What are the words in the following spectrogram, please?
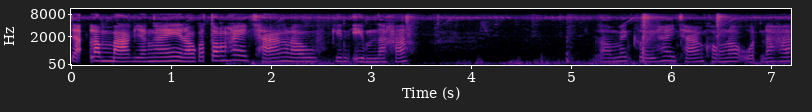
จะลำบากยังไงเราก็ต้องให้ช้างเรากินอิ่มนะคะ เราไม่เคยให้ช้างของเราอดนะคะ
